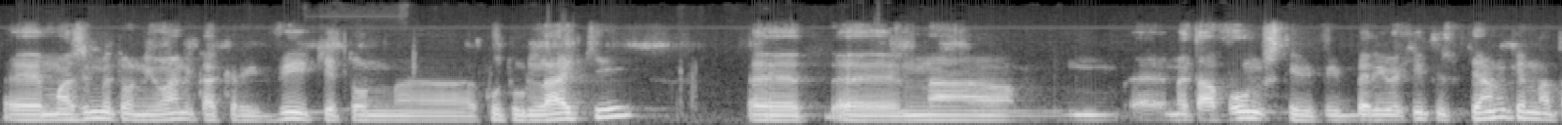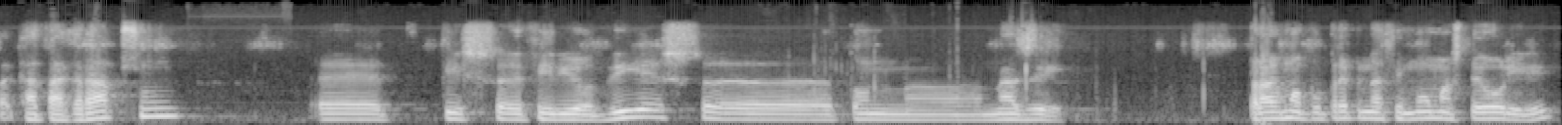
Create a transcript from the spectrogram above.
ε, μαζί με τον Ιωάννη Κακριβή και τον ε, Κουτουλάκη ε, ε, να ε, μεταβούν στην περιοχή της Πιάνου και να τα καταγράψουν ε, τις ε, θηριωδίες ε, των ε, Ναζί. Πράγμα που πρέπει να θυμόμαστε όλοι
